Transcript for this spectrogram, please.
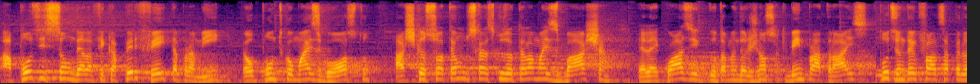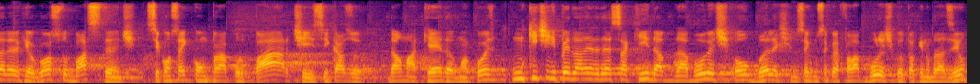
a posição dela fica perfeita para mim, é o ponto que eu mais gosto. Acho que eu sou até um dos caras que usa a tela mais baixa, ela é quase do tamanho da original, só que bem para trás. Putz, não tenho que falar dessa pedaleira aqui, eu gosto bastante. Você consegue comprar por parte, se caso dá uma queda, alguma coisa. Um kit de pedaleira dessa aqui, da, da Bullet, ou Bullet, não sei como você vai falar, Bullet, que eu tô aqui no Brasil,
